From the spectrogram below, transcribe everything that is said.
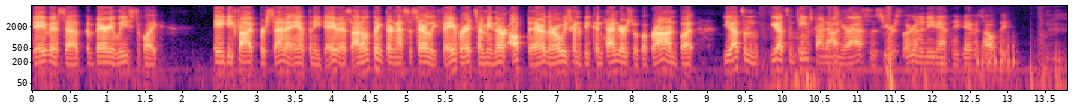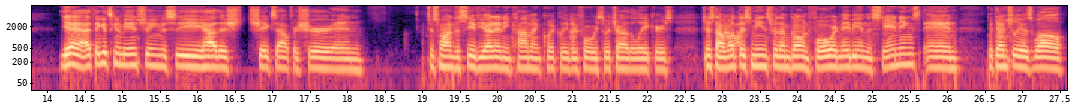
Davis at the very least of like 85% of Anthony Davis, I don't think they're necessarily favorites. I mean, they're up there. They're always going to be contenders with LeBron, but you got some you got some teams kind of on your ass this year, so they're going to need Anthony Davis healthy. Yeah, I think it's going to be interesting to see how this shakes out for sure and just wanted to see if you had any comment quickly mm-hmm. before we switch out of the Lakers, just on what this means for them going forward, maybe in the standings, and potentially as well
